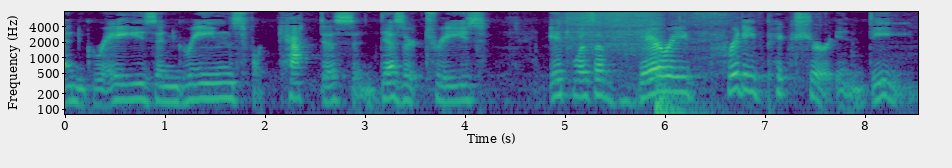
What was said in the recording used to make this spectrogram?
and grays and greens for cactus and desert trees. It was a very pretty picture indeed.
